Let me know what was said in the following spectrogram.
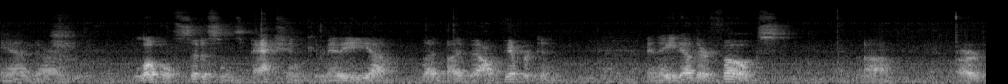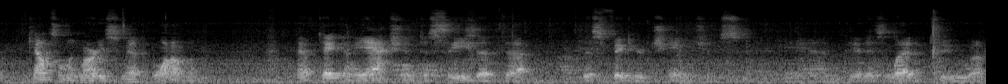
And our local Citizens Action Committee, uh, led by Val Pipperton, and eight other folks, uh, our Councilman Marty Smith, one of them, have taken the action to see that uh, this figure changes. It has led to uh,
